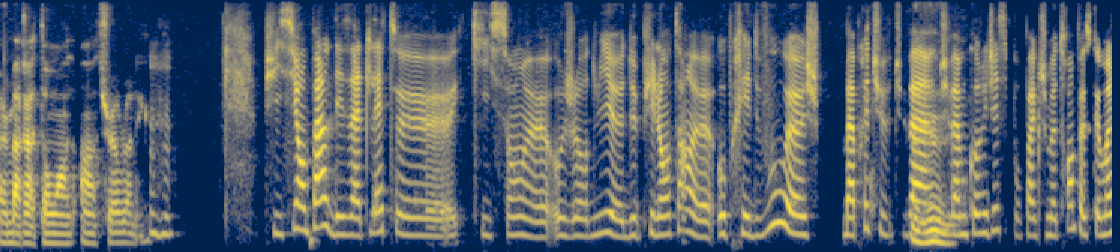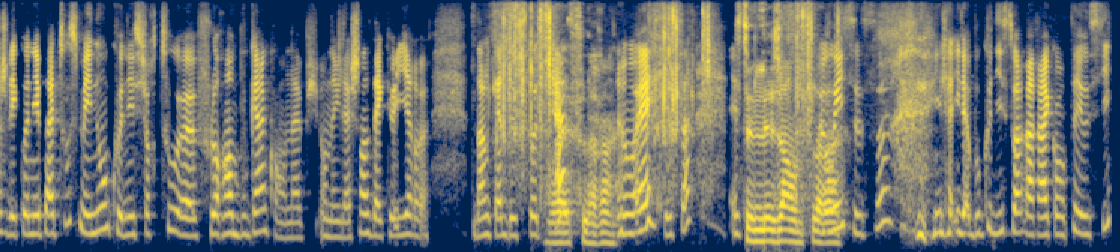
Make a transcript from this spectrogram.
un, marathon en, trail running. Mmh puis si on parle des athlètes, qui sont, aujourd'hui, depuis longtemps, auprès de vous, bah, après tu tu vas tu Mmh vas me corriger, c'est pour pas que je me trompe parce que moi je les connais pas tous, mais nous on connaît surtout, Florent Bougain qu'on a pu on a eu la chance d'accueillir, dans le cadre de ce Ouais, podcast. Florent. Ouais, c'est ça. C'est une légende, Florent. Oui, c'est ça. Il a il a beaucoup d'histoires à raconter aussi.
